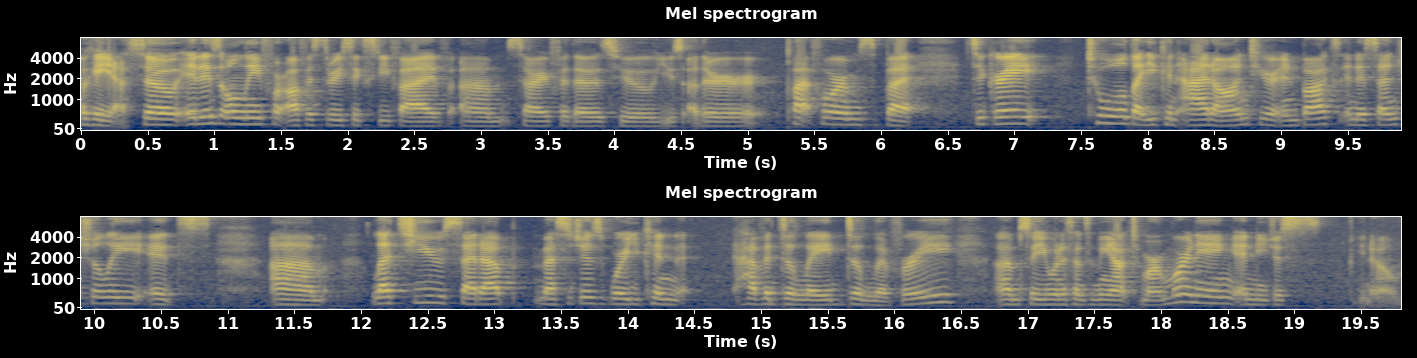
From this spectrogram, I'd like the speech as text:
Okay, yeah. So it is only for Office 365. Um, sorry for those who use other platforms, but it's a great tool that you can add on to your inbox, and essentially it's um, lets you set up messages where you can have a delayed delivery. Um, so you want to send something out tomorrow morning, and you just you know,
